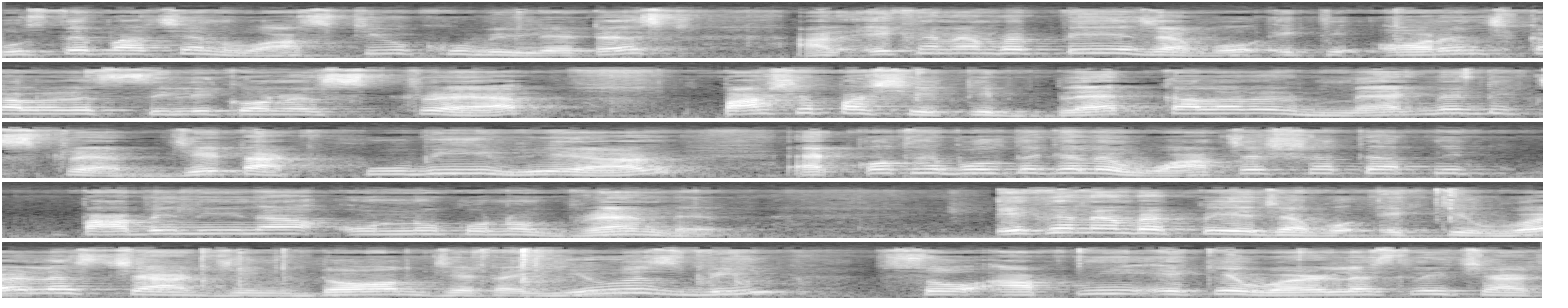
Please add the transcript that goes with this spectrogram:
বুঝতে পারছেন ওয়াচটিও খুবই লেটেস্ট আর এখানে আমরা পেয়ে যাব একটি অরেঞ্জ কালারের সিলিকনের স্ট্র্যাপ পাশাপাশি একটি ব্ল্যাক কালারের ম্যাগনেটিক স্ট্র্যাপ যেটা খুবই রেয়ার এক কথায় বলতে গেলে ওয়াচের সাথে আপনি পাবেনই না অন্য কোনো ব্র্যান্ডের এখানে আমরা পেয়ে যাব একটি ওয়্যারলেস চার্জিং ডগ যেটা ইউএসবি সো আপনি একে ওয়্যারলেসলি চার্জ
